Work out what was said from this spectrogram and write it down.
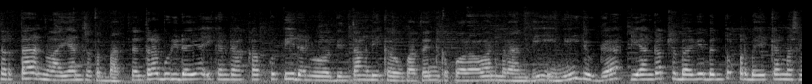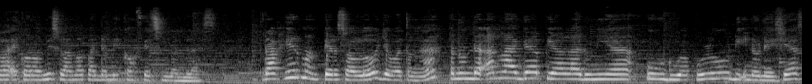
serta nelayan setempat. Sentra budidaya ikan kakap putih dan bawal bintang di Kabupaten Kepulauan Meranti ini juga dianggap sebagai bentuk perbaikan masalah ekonomi selama pandemi COVID-19. Terakhir mampir Solo, Jawa Tengah, penundaan laga Piala Dunia U20 di Indonesia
